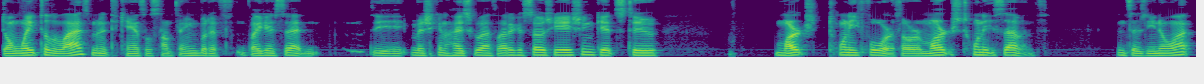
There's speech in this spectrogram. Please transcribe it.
don't wait till the last minute to cancel something. But if, like I said, the Michigan High School Athletic Association gets to March 24th or March 27th and says, you know what?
